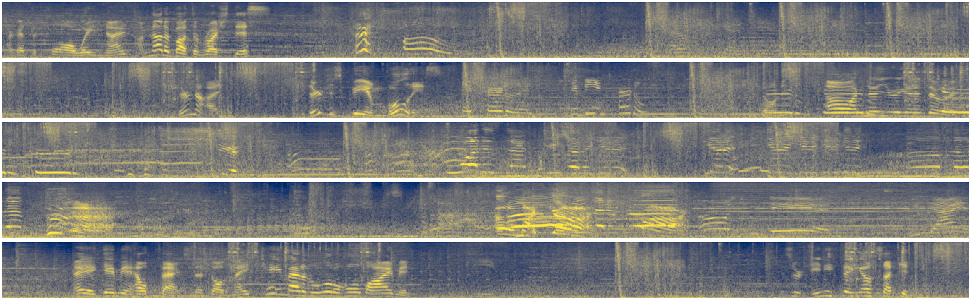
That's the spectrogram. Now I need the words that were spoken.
I got the claw waiting. I, I'm not about to rush this. Oh! I don't think I got a chance. They're not. They're just being bullies. They're turtling. They're being turtles. Don't it? Oh, I knew you were gonna do it. Shit. What is that? You better get it. Get it. Blow it up. Ah. Oh my god! Oh, you dead. You dying. Hey, it gave me a health pack, so that's all that made. It came out of the little hole behind me. Is there anything else I can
